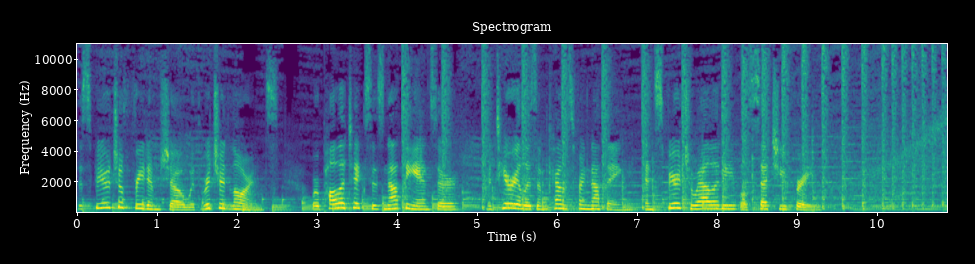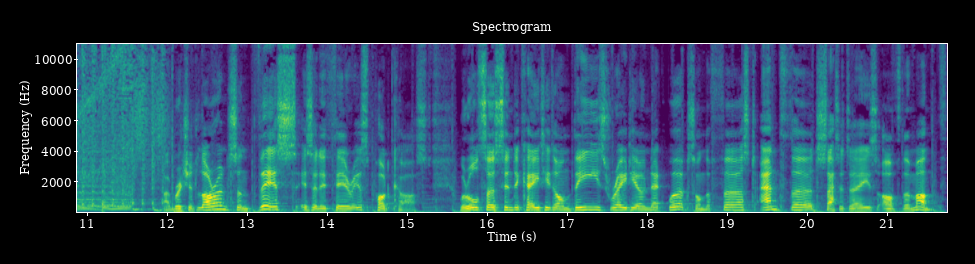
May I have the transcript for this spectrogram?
the Spiritual Freedom Show with Richard Lawrence, where politics is not the answer, materialism counts for nothing, and spirituality will set you free. I'm Richard Lawrence, and this is an Aetherius podcast. We're also syndicated on these radio networks on the first and third Saturdays of the month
